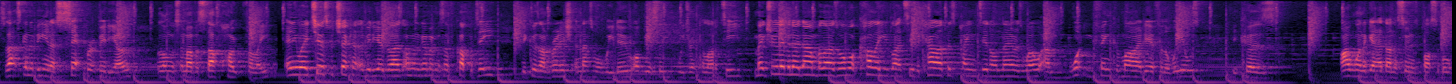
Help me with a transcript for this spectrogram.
So that's going to be in a separate video, along with some other stuff, hopefully. Anyway, cheers for checking out the video, guys. I'm going to go make myself a cup of tea, because I'm British, and that's what we do. Obviously, we drink a lot of tea. Make sure you let me know down below as well what colour you'd like to see the calipers painted on there as well, and what you think of my idea for the wheels, because I want to get that done as soon as possible.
